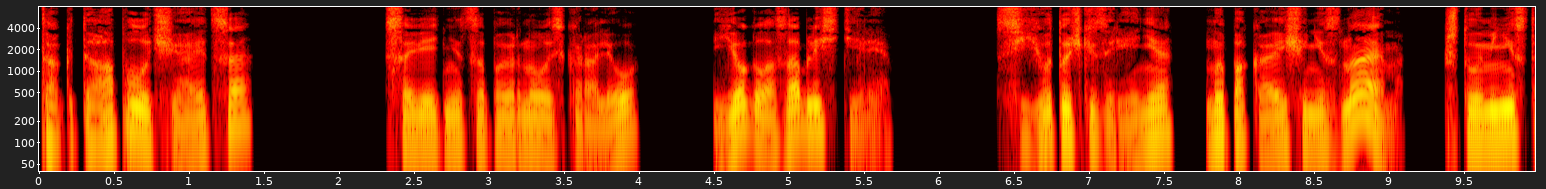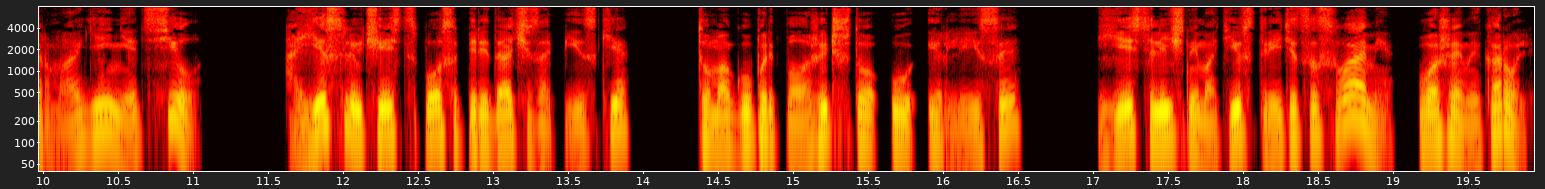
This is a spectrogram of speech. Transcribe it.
«Тогда, получается...» Советница повернулась к королю ее глаза блестели. С ее точки зрения, мы пока еще не знаем, что у министра магии нет сил. А если учесть способ передачи записки, то могу предположить, что у Ирлисы есть личный мотив встретиться с вами, уважаемый король.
